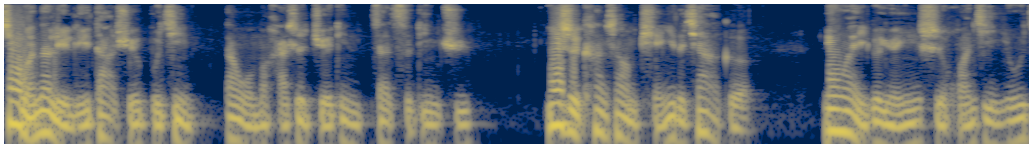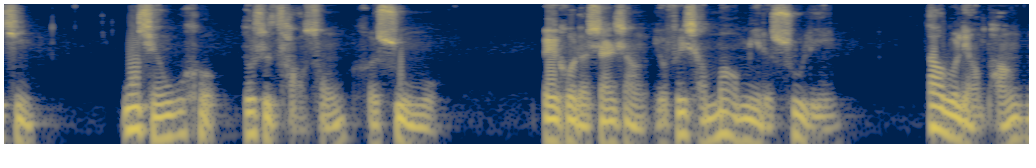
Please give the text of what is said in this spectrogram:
尽管那里离大学不近，但我们还是决定在此定居。一是看上便宜的价格。另外一个原因是环境幽静，屋前屋后都是草丛和树木，背后的山上有非常茂密的树林，道路两旁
